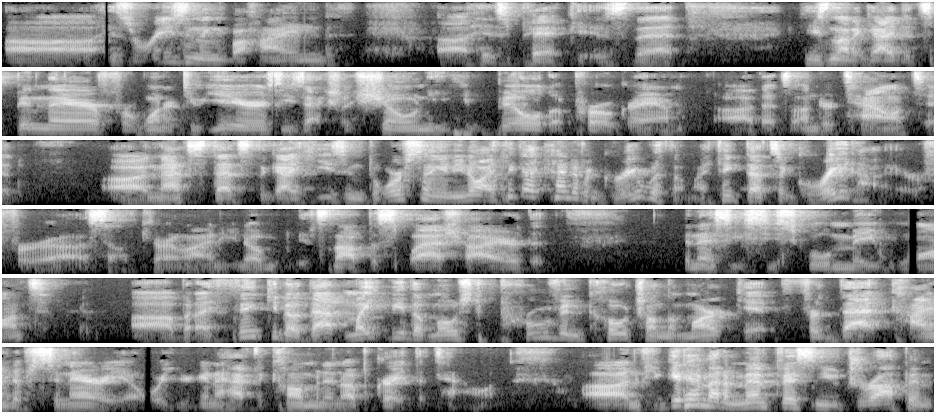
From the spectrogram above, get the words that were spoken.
Uh, his reasoning behind uh, his pick is that he's not a guy that's been there for one or two years. He's actually shown he can build a program uh, that's under talented. Uh, and that's that's the guy he's endorsing. And you know, I think I kind of agree with him. I think that's a great hire for uh, South Carolina. You know, it's not the splash hire that an SEC school may want, uh, but I think you know that might be the most proven coach on the market for that kind of scenario, where you're going to have to come in and upgrade the talent. Uh, and if you get him out of Memphis and you drop him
